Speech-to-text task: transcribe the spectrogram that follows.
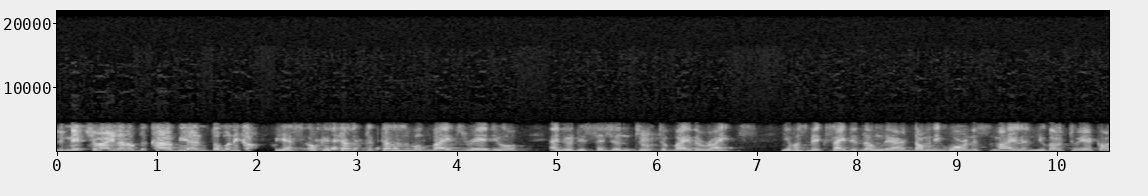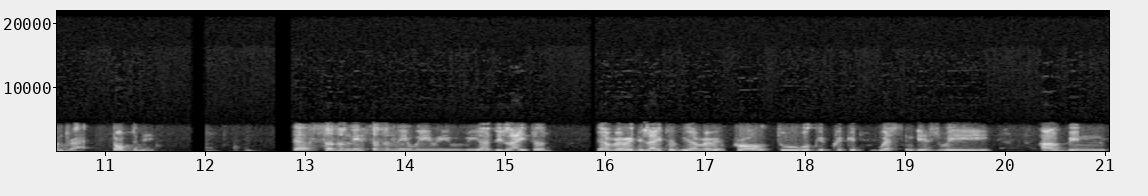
the nature island of the Caribbean, Dominica. Yes, okay. Tell, t- tell us about Vibes Radio and your decision to, to buy the rights. You must be excited down there. Dominic Warne is smiling. You got a two year contract. Talk to me. Yes, certainly, certainly, we, we, we are delighted. We are very delighted. We are very proud to work with Cricket West Indies. We have been,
